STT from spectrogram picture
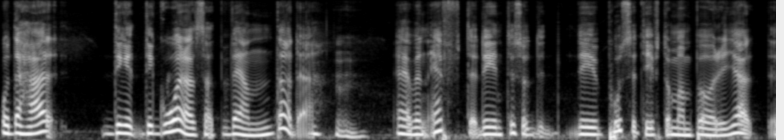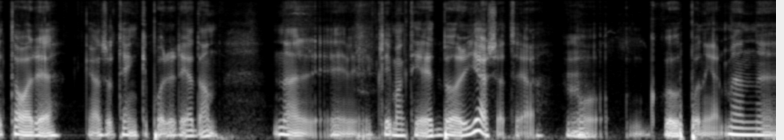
och det här, det, det går alltså att vända det Mm. Även efter. Det är, inte så, det, är positivt om man börjar ta det, kanske och tänker på det redan när eh, klimakteriet börjar så att säga. Mm. Och gå upp och ner. Men eh,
